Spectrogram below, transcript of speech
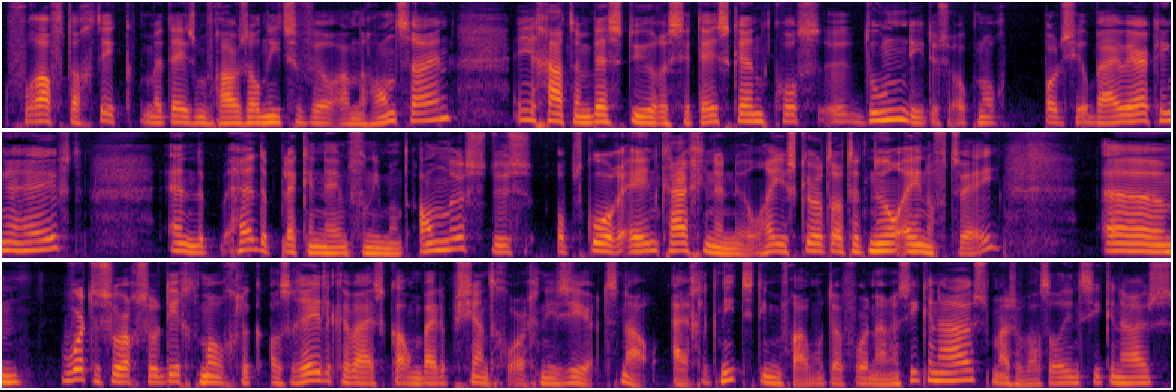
vooraf dacht ik, met deze mevrouw zal niet zoveel aan de hand zijn. En je gaat een best dure CT-scan uh, doen, die dus ook nog potentieel bijwerkingen heeft. En de, he, de plek inneemt van iemand anders. Dus op score 1 krijg je een 0. He, je scoort altijd 0, 1 of 2. Um, ehm, Wordt de zorg zo dicht mogelijk als redelijkerwijs kan bij de patiënt georganiseerd? Nou, eigenlijk niet. Die mevrouw moet daarvoor naar een ziekenhuis, maar ze was al in het ziekenhuis.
